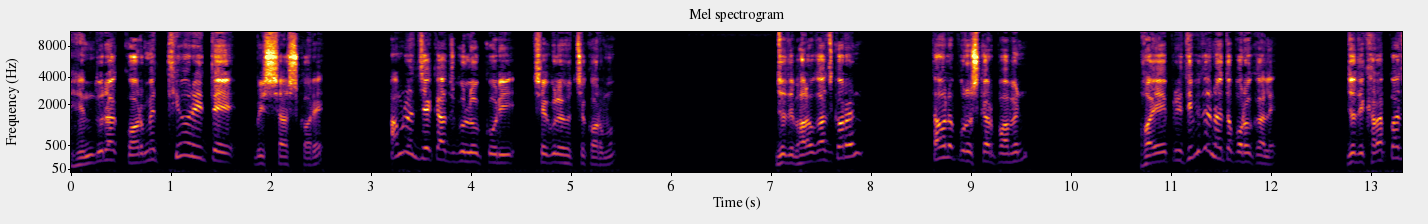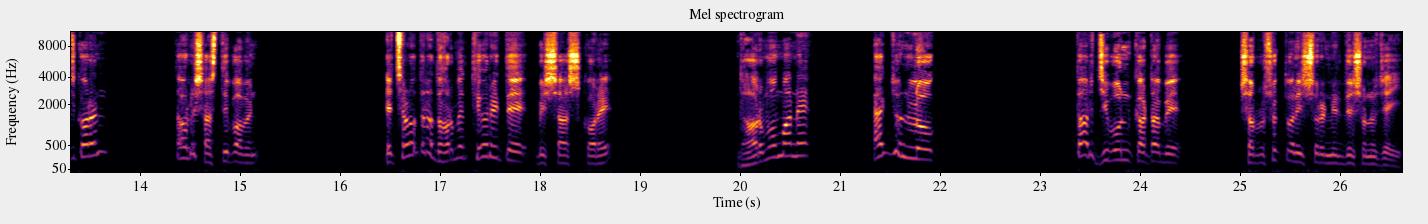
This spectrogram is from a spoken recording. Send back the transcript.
হিন্দুরা কর্মের থিওরিতে বিশ্বাস করে। আমরা যে কাজগুলো করি সেগুলো হচ্ছে কর্ম। যদি ভালো কাজ করেন, তাহলে পুরস্কার পাবেন। হয় এই পৃথিবীতে, নয়তো পরকালে। যদি খারাপ কাজ করেন, তাহলে শাস্তি পাবেন। এছাড়াও তারা ধর্মের থিওরিতে বিশ্বাস করে। ধর্ম মানে একজন লোক, তার জীবন কাটাবে সর্বশক্তিমান ঈশ্বরের নির্দেশ অনুযায়ী।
